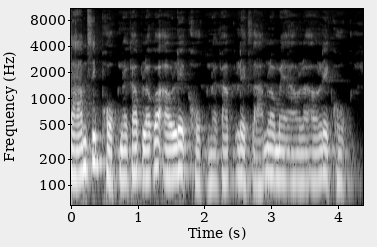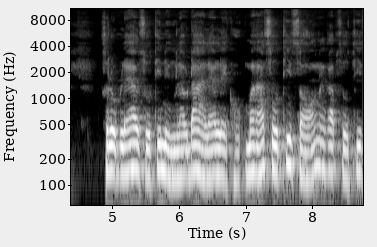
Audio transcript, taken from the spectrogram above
36 นะครับ เราก็เอาเลข 6 นะครับ เลข 3 เราไม่เอาเราเอาเลข 6 สรุปแล้วสูตรที่ 1 เราได้แล้วเลข 6 มาหาสูตรที่ 2 นะครับ สูตรที่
